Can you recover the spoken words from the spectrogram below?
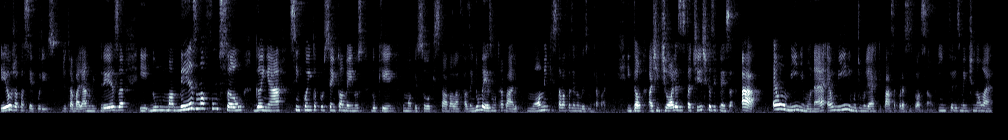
Eu já passei por isso, de trabalhar numa empresa e numa mesma função ganhar 50% a menos do que uma pessoa que estava lá fazendo o mesmo trabalho, um homem que estava fazendo o mesmo trabalho. Então, a gente olha as estatísticas e pensa: "Ah, é um mínimo, né? É o um mínimo de mulher que passa por essa situação". E, infelizmente não é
